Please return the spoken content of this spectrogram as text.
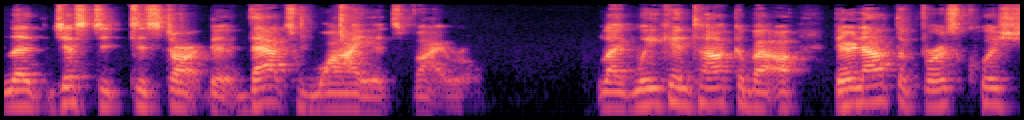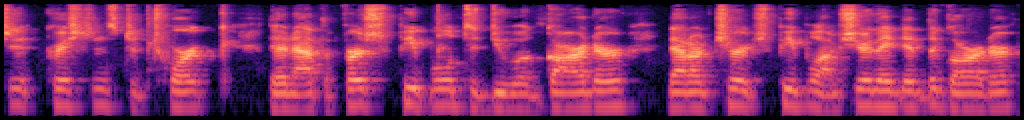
let, just to, to start there, that's why it's viral. Like we can talk about, they're not the first Christian, Christians to twerk. They're not the first people to do a garter that are church people. I'm sure they did the garter.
